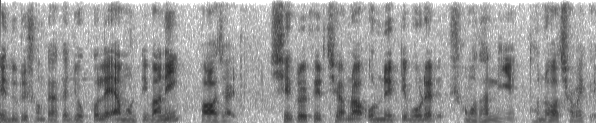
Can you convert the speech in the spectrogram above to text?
এই দুটি সংখ্যাকে যোগ করলে এমনটি মানই পাওয়া যায়। শীঘ্রই ফিরছি আমরা অন্য একটি বোর্ডের সমাধান নিয়ে। ধন্যবাদ সবাইকে।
